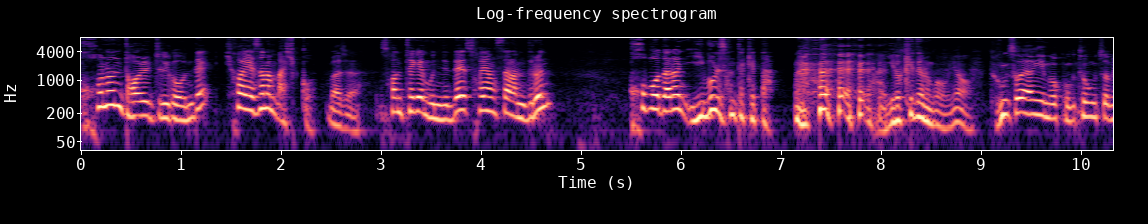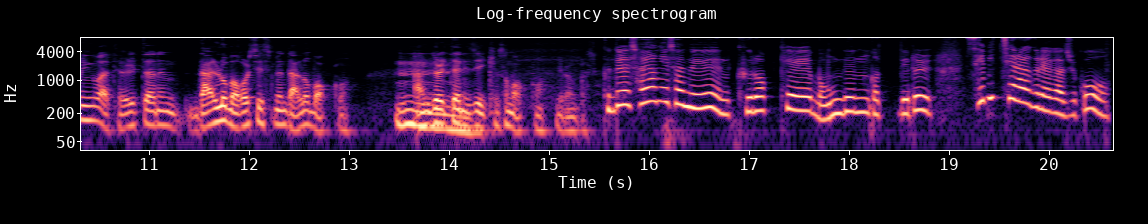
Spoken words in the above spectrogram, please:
코는 덜 즐거운데 혀에서는 맛있고. 맞아. 선택의 문제인데 서양 사람들은 코보다는 입을 선택했다. 아, 이렇게 되는 거군요. 동서양이 뭐 공통점인 것 같아요. 일단은 날로 먹을 수 있으면 날로 먹고 음. 안될 때는 이제 익혀서 먹고 이런 거죠. 근데 서양에서는 그렇게 먹는 것들을 세비체라 그래가지고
